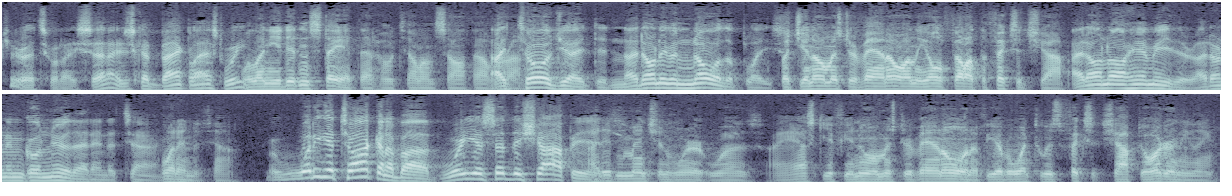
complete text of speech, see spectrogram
Sure, that's what I said. I just got back last week. Well, then you didn't stay at that hotel on South Alvarado. I told you I didn't. I don't even know the place. But you know Mr. Van Owen, the old fellow at the fix it shop. I don't know him either. I don't even go near that end of town. What end of town? What are you talking about? Where you said the shop is? I didn't mention where it was. I asked you if you knew a Mr. Van Owen, if you ever went to his fix it shop to order anything.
